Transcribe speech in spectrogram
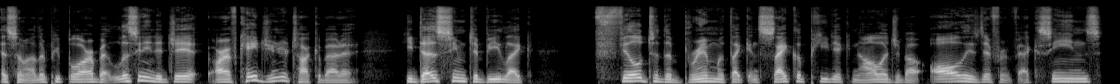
as some other people are but listening to J- rfk jr talk about it he does seem to be like filled to the brim with like encyclopedic knowledge about all these different vaccines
